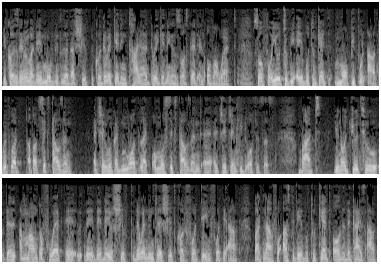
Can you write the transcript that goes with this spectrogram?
Because remember, they moved into the other shift because they were getting tired, they were getting exhausted and overworked. Mm. So for you to be able to get more people out, we've got about 6,000 Actually, we've got more like almost 6,000 uh, HHMPD officers. But, you know, due to the amount of work, they, they, they, they, shift, they went into a shift called four day in, four day out. But now for us to be able to get all the, the guys out,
